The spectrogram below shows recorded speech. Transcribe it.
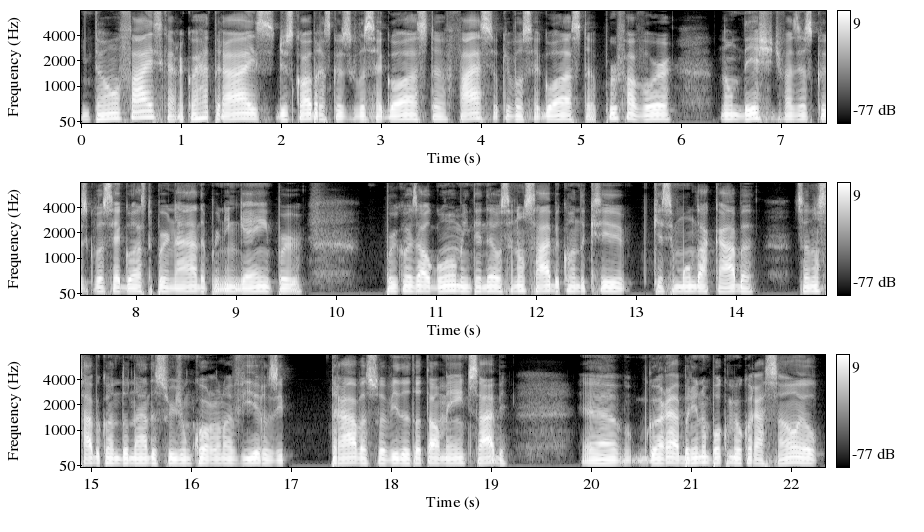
Então faz, cara, corre atrás, descobre as coisas que você gosta, faça o que você gosta, por favor, não deixe de fazer as coisas que você gosta por nada, por ninguém, por por coisa alguma, entendeu? Você não sabe quando que, que esse mundo acaba. Você não sabe quando do nada surge um coronavírus e trava a sua vida totalmente, sabe? É, agora, abrindo um pouco meu coração, eu,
